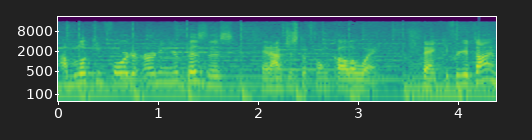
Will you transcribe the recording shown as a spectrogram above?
I'm looking forward to earning your business, and I'm just a phone call away. Thank you for your time.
